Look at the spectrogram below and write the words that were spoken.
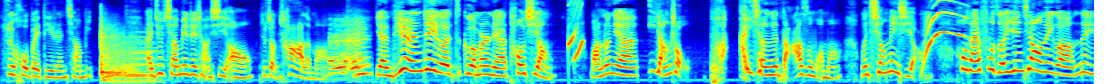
最后被敌人枪毙。哎，就枪毙这场戏啊，就整差了嘛。演敌人这个哥们儿呢，掏枪，完了呢，一扬手，啪一枪给打死我嘛。完枪没响，后台负责音效那个那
